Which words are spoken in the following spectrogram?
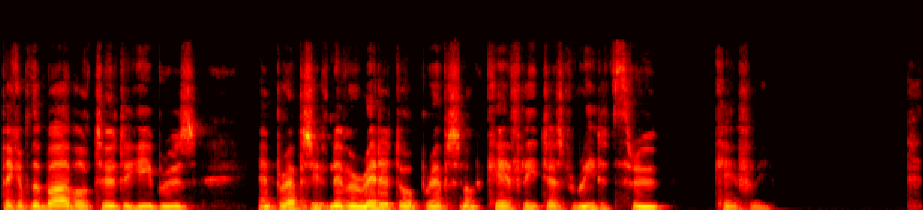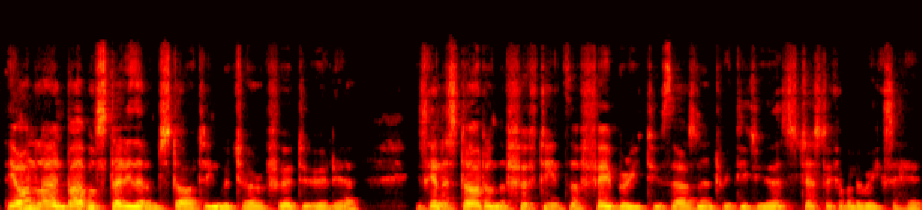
Pick up the Bible, turn to Hebrews, and perhaps you've never read it, or perhaps not carefully, just read it through carefully. The online Bible study that I'm starting, which I referred to earlier, is going to start on the 15th of February 2022. That's just a couple of weeks ahead.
